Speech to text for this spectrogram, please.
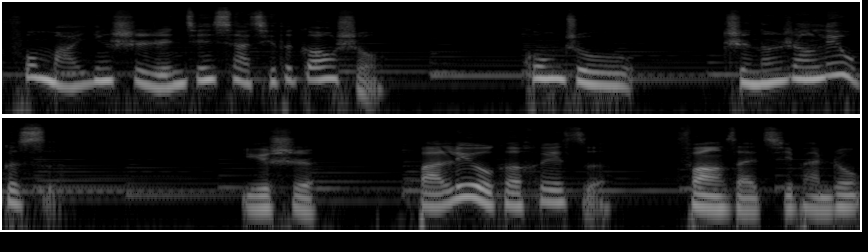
驸马应是人间下棋的高手，公主只能让六个子。”于是把六颗黑子放在棋盘中。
